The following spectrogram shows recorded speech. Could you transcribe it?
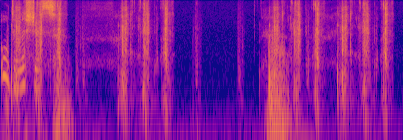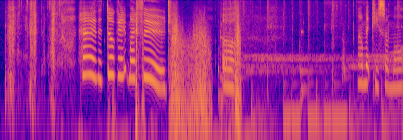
Oh, delicious. Hey, the dog ate my food. I'll make you some more.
